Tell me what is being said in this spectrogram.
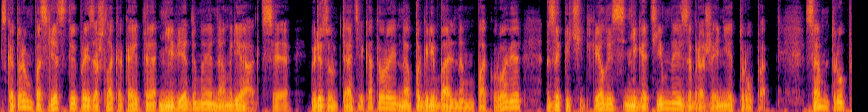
с которым впоследствии произошла какая-то неведомая нам реакция, в результате которой на погребальном покрове запечатлелось негативное изображение трупа. Сам труп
